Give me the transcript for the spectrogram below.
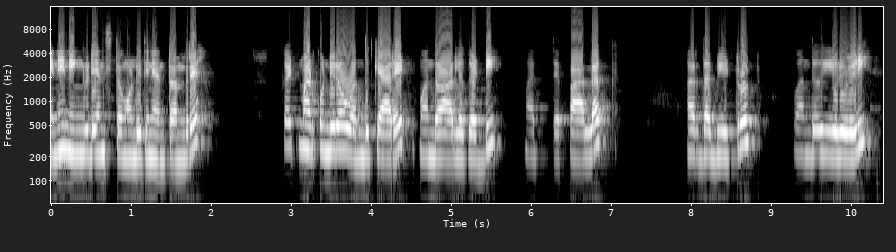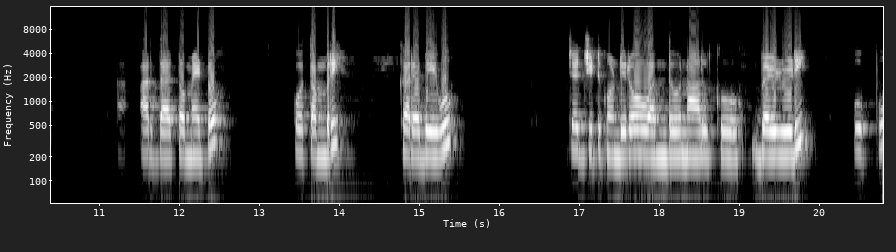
ಏನೇನು ಇಂಗ್ರೀಡಿಯೆಂಟ್ಸ್ ತೊಗೊಂಡಿದ್ದೀನಿ ಅಂತಂದರೆ ಕಟ್ ಮಾಡ್ಕೊಂಡಿರೋ ಒಂದು ಕ್ಯಾರೆಟ್, ಒಂದು ಆಲೂಗಡ್ಡಿ, ಮತ್ತು ಪಾಲಕ್, ಅರ್ಧ ಬೀಟ್ರೂಟ್ ಒಂದು ಈರುಳ್ಳಿ, ಅರ್ಧ ಟೊಮೆಟೊ ಕೊತ್ತಂಬರಿ, ಕರಿಬೇವು ಜಜ್ಜಿಟ್ಕೊಂಡಿರೋ ಒಂದು ನಾಲ್ಕು ಬೆಳ್ಳುಳ್ಳಿ, ಉಪ್ಪು,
